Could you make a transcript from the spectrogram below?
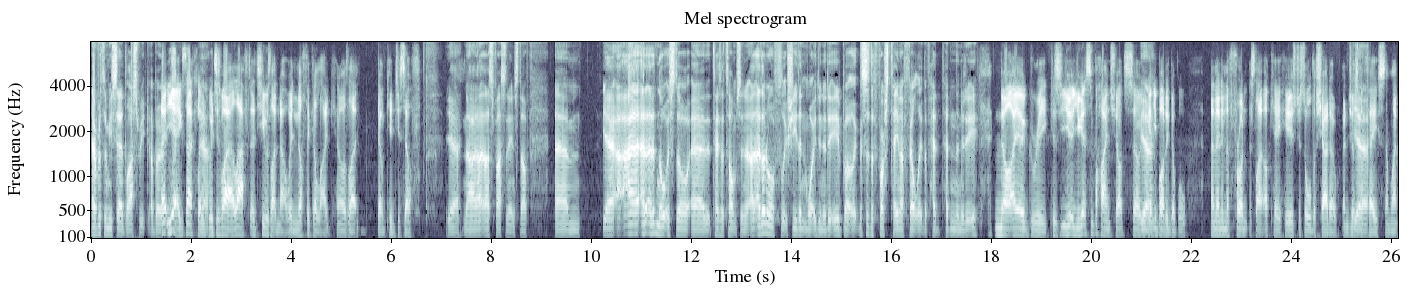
Everything we said last week about Uh, yeah, exactly. Yeah. Which is why I laughed, and she was like, no, we're nothing alike, and I was like, don't kid yourself. Yeah, no, that, that's fascinating stuff. Um, yeah, I, I, I did notice though uh, that Tessa Thompson. I, I don't know if like she didn't want to do nudity, but like this is the first time I felt like they've hid, hidden the nudity. No, I agree because you you get some behind shots, so you Yeah. get your body double, and then in the front it's like, okay, here's just all the shadow and just Yeah. a face. I'm like,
